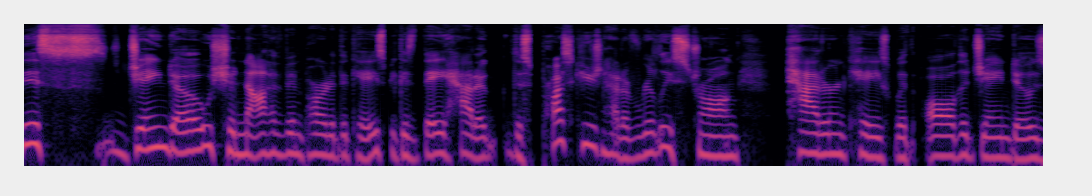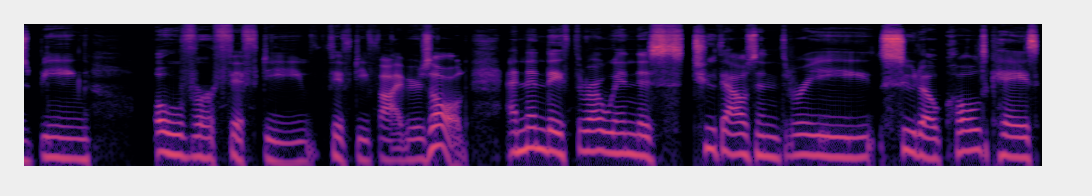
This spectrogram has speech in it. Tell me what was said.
this Jane Doe should not have been part of the case because they had a this prosecution had a really strong pattern case with all the Jane Does being over 50 55 years old and then they throw in this 2003 pseudo cold case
